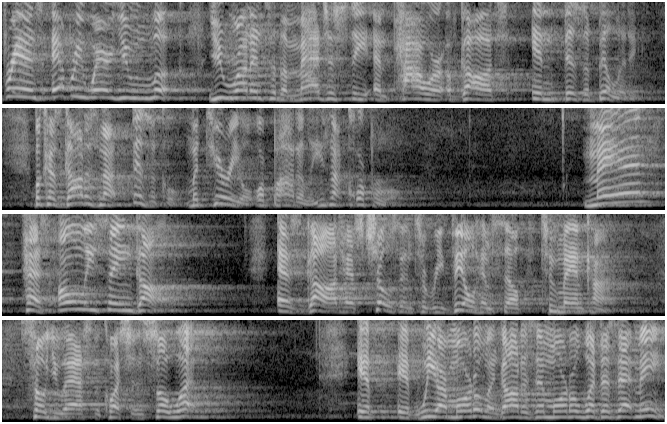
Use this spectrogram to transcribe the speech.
Friends, everywhere you look, you run into the majesty and power of God's invisibility. Because God is not physical, material, or bodily, He's not corporal. Man has only seen God as God has chosen to reveal Himself to mankind. So you ask the question so what? If, if we are mortal and God is immortal, what does that mean?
